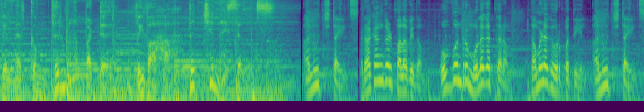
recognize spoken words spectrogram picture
தொலைவில் நிற்கும் திருமணப்பட்டு Vivaha the Chennai Silks Anuj tiles ரகங்கள் பலவிதம். ஒவ்வொன்றும் உலகத்தரம். தமிழக உற்பத்தியில் அனுஜ் டைல்ஸ்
